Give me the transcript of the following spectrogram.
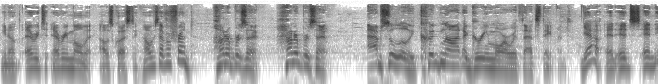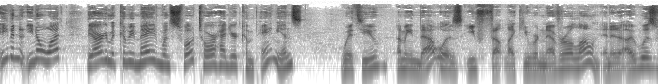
You know, every t- every moment I was questing, I always have a friend. hundred percent, hundred percent, absolutely, could not agree more with that statement. Yeah, and it's and even you know what the argument could be made when SWTOR had your companions with you. I mean, that was you felt like you were never alone, and it, it was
